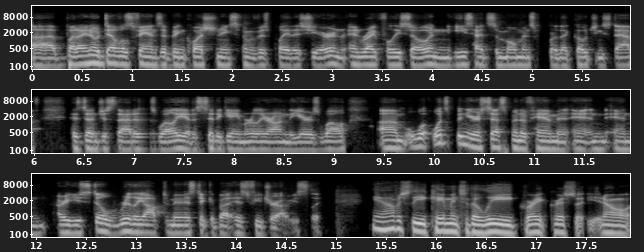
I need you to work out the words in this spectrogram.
Uh, but I know Devils fans have been questioning some of his play this year, and, and, rightfully so. And he's had some moments where the coaching staff has done just that as well. He had a sit a game earlier on in the year as well. Um, what, has been your assessment of him, and, and, and are you still really optimistic about his future? Obviously, yeah. Obviously, he came into the league, right, Chris? You know,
